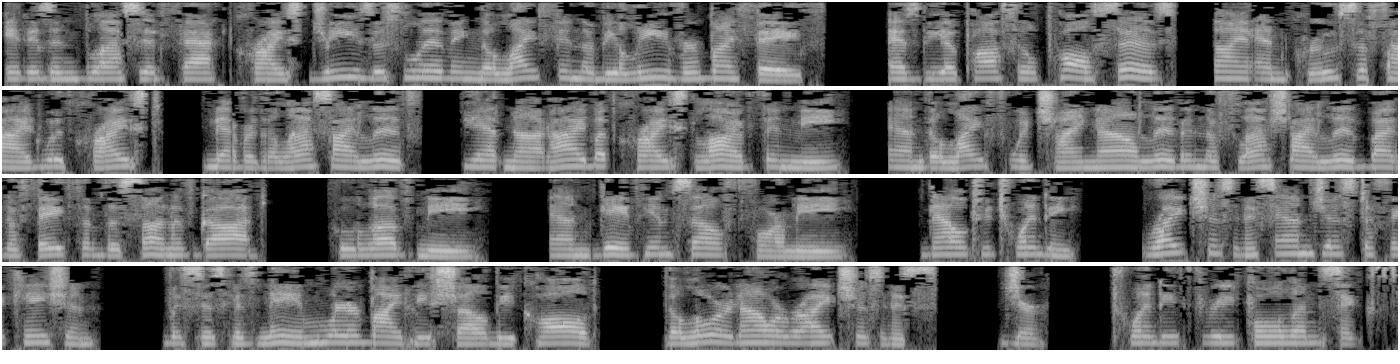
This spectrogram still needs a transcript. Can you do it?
It is in blessed fact Christ Jesus living the life in the believer by faith. As the apostle Paul says, I am crucified with Christ, nevertheless I live, yet not I but Christ liveth in me, and the life which I now live in the flesh I live by the faith of the Son of God, who loved me, and gave himself for me. Now to 20. Righteousness and justification. This is his name whereby he shall be called, the Lord our righteousness. Jer. 23 colon 6.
